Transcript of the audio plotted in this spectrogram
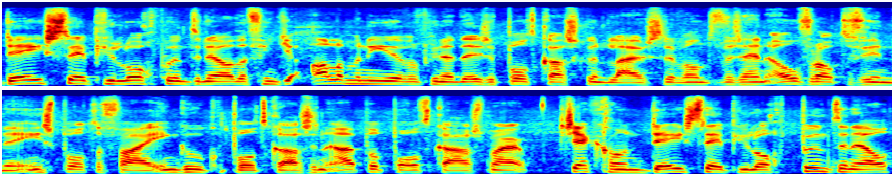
d-log.nl. Daar vind je alle manieren waarop je naar deze podcast kunt luisteren. Want we zijn overal te vinden. In Spotify, in Google Podcasts, in Apple Podcasts. Maar check gewoon d-log.nl.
